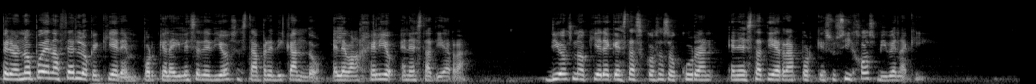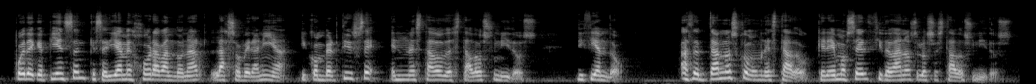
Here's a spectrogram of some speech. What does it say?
Pero no pueden hacer lo que quieren porque la Iglesia de Dios está predicando el Evangelio en esta tierra. Dios no quiere que estas cosas ocurran en esta tierra porque sus hijos viven aquí. Puede que piensen que sería mejor abandonar la soberanía y convertirse en un Estado de Estados Unidos, diciendo aceptarnos como un Estado, queremos ser ciudadanos de los Estados Unidos.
